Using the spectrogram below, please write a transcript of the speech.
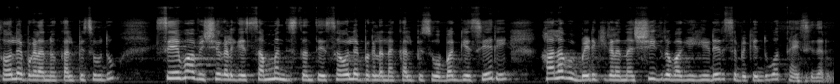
ಸೌಲಭ್ಯಗಳನ್ನು ಕಲ್ಪಿಸುವುದು, ಸೇವಾ ವಿಷಯಗಳಿಗೆ ಸಂಬಂಧಿಸಿದಂತೆ ಸೌಲಭ್ಯಗಳನ್ನು ಕಲ್ಪಿಸುವ ಬಗ್ಗೆ ಸೇರಿ ಹಲವು ಬೇಡಿಕೆಗಳನ್ನು ಶೀಘ್ರವಾಗಿ ಈಡೇರಿಸಬೇಕೆಂದು ಒತ್ತಾಯಿಸಿದರು.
